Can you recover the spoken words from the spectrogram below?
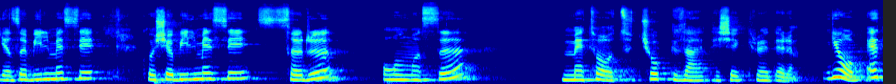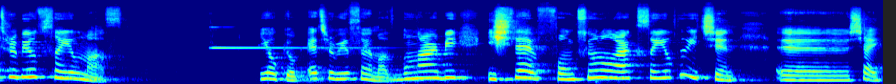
Yazabilmesi, koşabilmesi, sarı olması metot. Çok güzel teşekkür ederim. Yok attribute sayılmaz. Yok yok attribute sayılmaz. Bunlar bir işlev fonksiyon olarak sayıldığı için ee, şey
